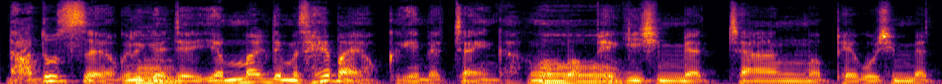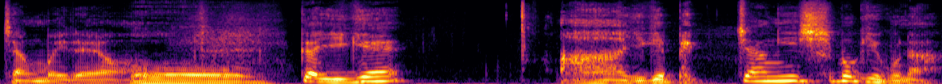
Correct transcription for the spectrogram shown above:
놔뒀어요. 그러니까 어. 이제 연말 되면 세봐요. 그게 몇 장인가. 그럼 뭐 어. 120 몇 장, 뭐 150 몇 장 뭐 이래요. 오. 그러니까 이게 아 이게 100장이 10억이구나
